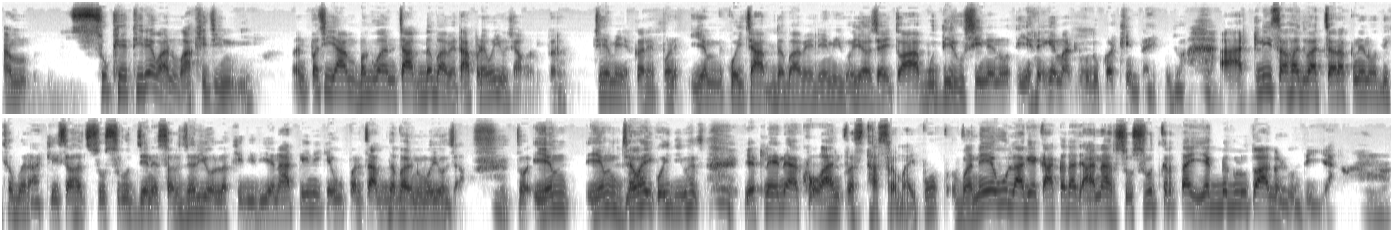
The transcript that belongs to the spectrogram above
આમ સુખેથી રહેવાનું આખી જિંદગી. અને પછી આમ ભગવાન ચાપ દબાવે તો આપણે વયું જવાનું તરત. જેમ એ કરે. પણ એમ કોઈ ચાપ દબાવે ને એમ વય જાય તો આ બુદ્ધિ ઋષિને નહોતી, એને કેમ આટલું બધું કઠિન થાય? જો આટલી સહજ વાત ચરકને નહોતી ખબર, આટલી સહજ સુશ્રુત જેને સર્જરીઓ લખી દીધી અને આટલી નહીં કે ઉપર ચાપ દબાવીને વયો જાઓ. તો એમ એમ જવાય કોઈ દિવસ? એટલે એને આખો વાનપ્રસ્થાશ્રમ આપ્યો. મને એવું લાગે કે આ કદાચ આના સુશ્રુત કરતા એક ડગલું તો આગળ વધી ગયા.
